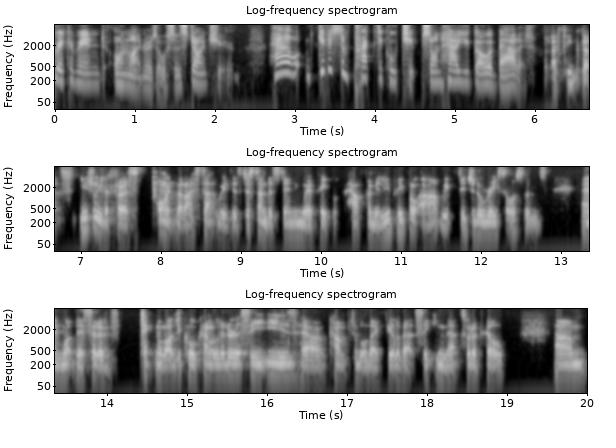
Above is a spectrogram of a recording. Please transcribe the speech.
recommend online resources, don't you? How give us some practical tips on how you go about it. I think that's usually the first point that I start with is just understanding where people how familiar people are with digital resources and what their sort of technological kind of literacy is, how comfortable they feel about seeking that sort of help. Um,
